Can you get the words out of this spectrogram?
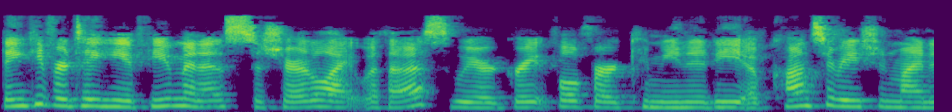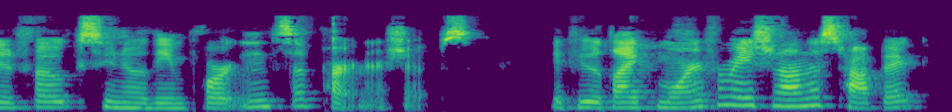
Thank you for taking a few minutes to share the light with us. We are grateful for a community of conservation minded folks who know the importance of partnerships. If you would like more information on this topic,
